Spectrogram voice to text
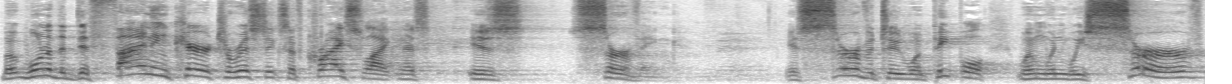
But one of the defining characteristics of Christ likeness is serving, is servitude. When people, when, when we serve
